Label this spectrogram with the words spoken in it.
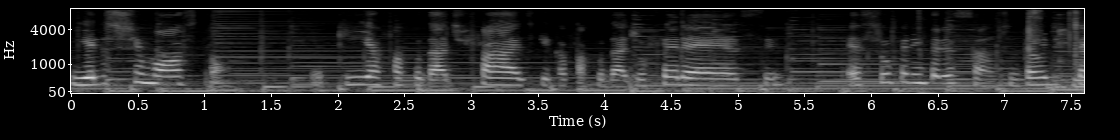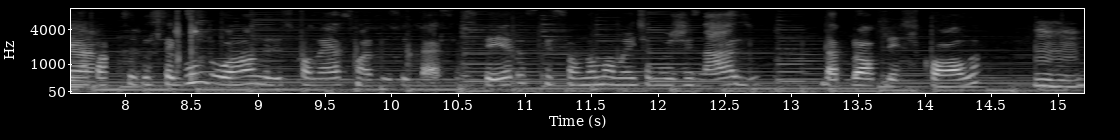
e eles te mostram o que a faculdade faz, o que a faculdade oferece. É super interessante. Então eles têm é. a partir do segundo ano eles começam a visitar essas feiras que são normalmente no ginásio da própria escola uhum.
